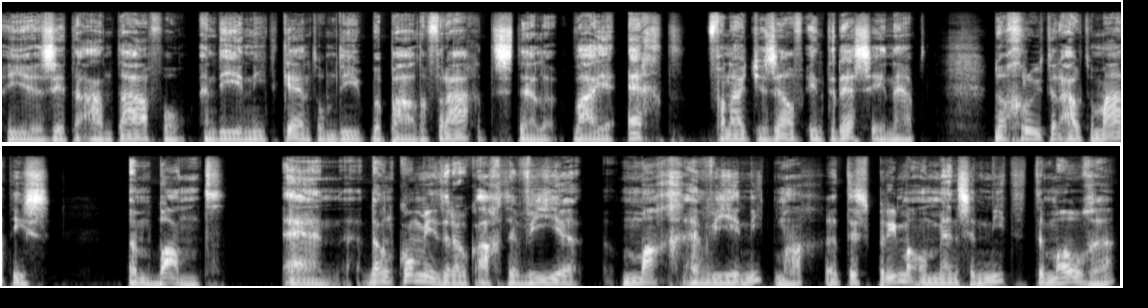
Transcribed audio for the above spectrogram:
je zitten aan tafel en die je niet kent, om die bepaalde vragen te stellen waar je echt vanuit jezelf interesse in hebt, dan groeit er automatisch een band. En dan kom je er ook achter wie je mag en wie je niet mag. Het is prima om mensen niet te mogen.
